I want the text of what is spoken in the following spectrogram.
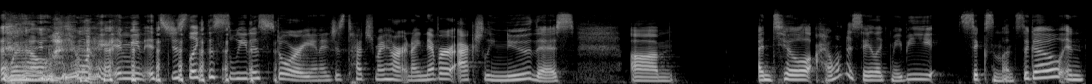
Well, I mean, it's just like the sweetest story, and it just touched my heart. And I never actually knew this um, until I want to say like maybe six months ago. And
